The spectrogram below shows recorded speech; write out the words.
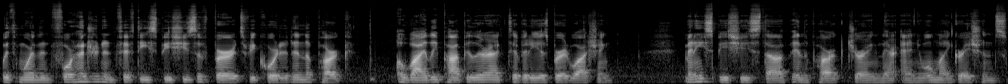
With more than 450 species of birds recorded in the park, a widely popular activity is birdwatching. Many species stop in the park during their annual migrations.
